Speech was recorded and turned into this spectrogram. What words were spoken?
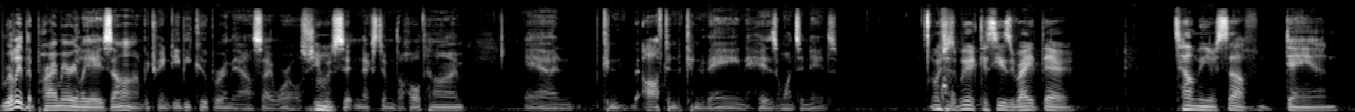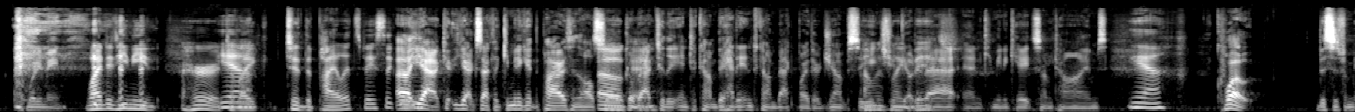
really the primary liaison between DB Cooper and the outside world. She hmm. was sitting next to him the whole time, and con- often conveying his wants and needs. Which is weird because he's right there. Tell me yourself, Dan. What do you mean? Why did he need her Yeah. to like to the pilots basically? Uh, yeah, c- yeah, exactly. Communicate the pilots and also Oh, go back to the intercom. They had an intercom back by their jump seat. was She'd like, go to "Bitch." that and communicate sometimes. Yeah. Quote. This is from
